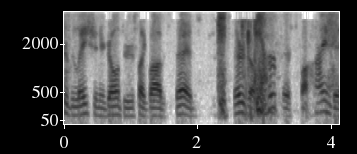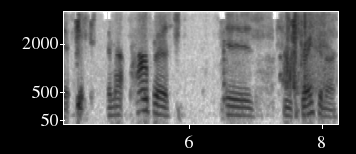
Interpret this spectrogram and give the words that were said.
tribulation you're going through, just like Bob said, there's a purpose behind it, and that purpose is to strengthen us,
